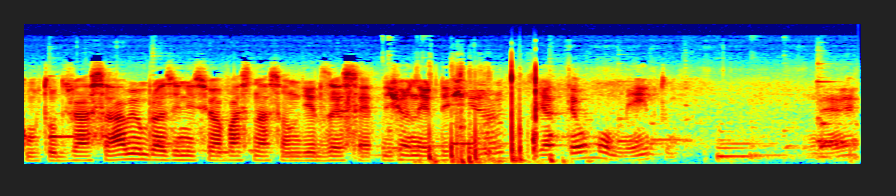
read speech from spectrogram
como todos já sabem, o Brasil iniciou a vacinação no dia 17 de janeiro deste ano e até o momento, né,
